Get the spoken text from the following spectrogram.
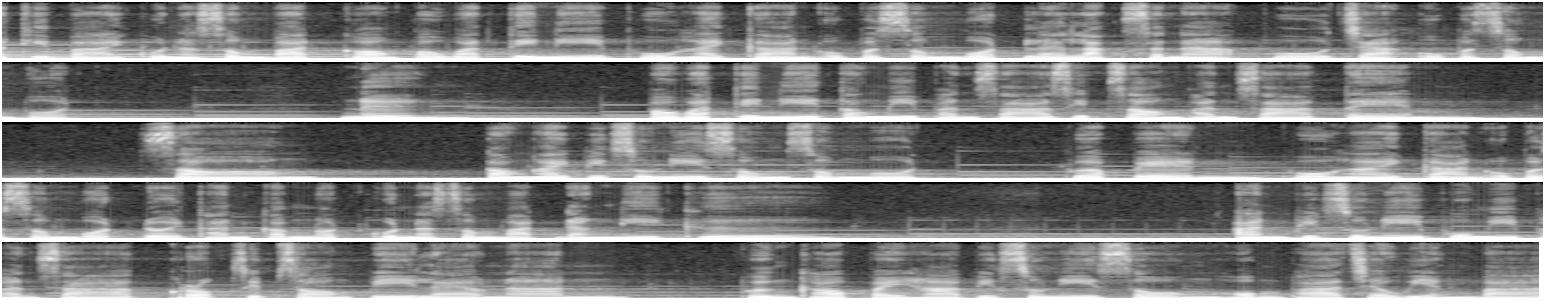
อธิบายคุณสมบัติของประวัตินีผู้ให้การอุปสมบทและลักษณะผู้จะอุปสมบท 1. ประวัตินีต้องมีพรรษาสิบสองพรรษาเต็ม 2. ต้องให้ภิกษุณีสงสมมุติ เพื่อเป็นผู้ให้การอุปสมบทโดยท่านกำหนดคุณสมบัติดังนี้คือ อันภิกษุณีผู้มีพรรษาครบ 12 ปีแล้วนั้น พึงเข้าไปหาภิกษุณีสงห่มผ้าเฉวียงบ่า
